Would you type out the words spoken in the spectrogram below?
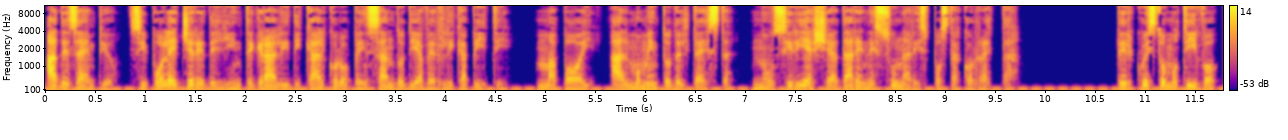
Ad esempio, si può leggere degli integrali di calcolo pensando di averli capiti, ma poi, al momento del test, non si riesce a dare nessuna risposta corretta. Per questo motivo,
